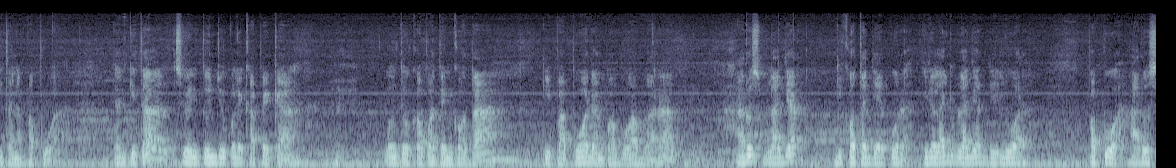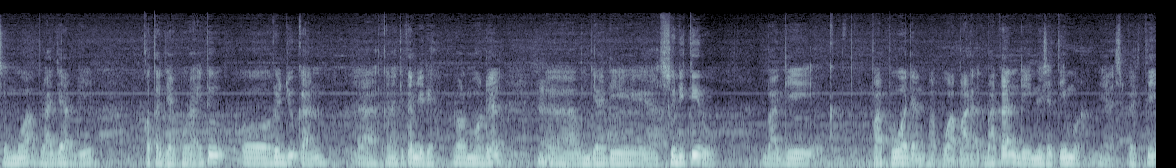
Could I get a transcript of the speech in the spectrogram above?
di tanah Papua. Dan kita sudah ditunjuk oleh KPK untuk kabupaten kota di Papua dan Papua Barat harus belajar di kota Jayapura, tidak lagi belajar di luar Papua, harus semua belajar di kota Jayapura. Itu uh, rujukan uh, karena kita menjadi role model, uh, menjadi sudi tiru bagi Papua dan Papua Barat, bahkan di Indonesia Timur, ya seperti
